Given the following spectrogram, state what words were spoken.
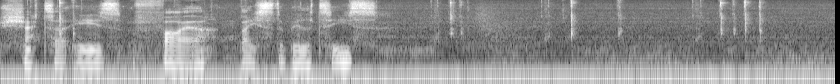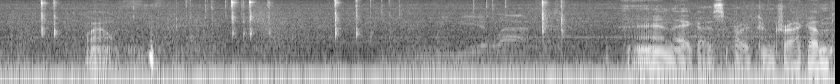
Shatter is fire based abilities. Wow. and there goes the broken dragon.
